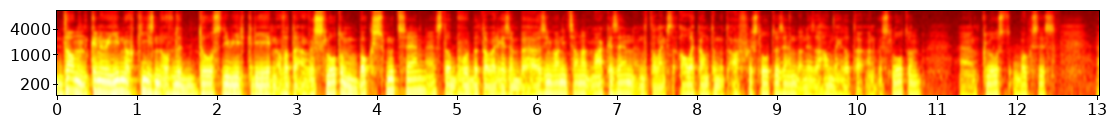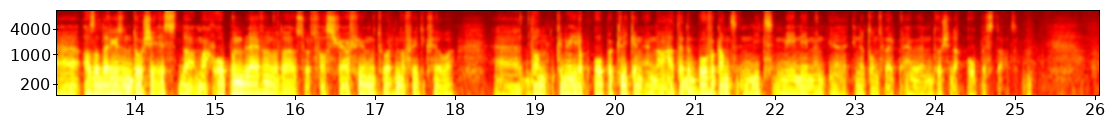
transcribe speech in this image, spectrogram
Dan kunnen we hier nog kiezen of de doos die we hier creëren, of dat, een gesloten box moet zijn. Stel bijvoorbeeld dat we ergens een behuizing van iets aan het maken zijn en dat dat langs alle kanten moet afgesloten zijn, dan is het handig dat dat een gesloten, een closed box is. Uh, als dat ergens een doosje is dat mag open blijven, wat een soort van schuifje moet worden of weet ik veel wat, uh, dan kunnen we hier op open klikken en dan gaat hij de bovenkant niet meenemen in het ontwerp en we hebben een doosje dat open staat.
